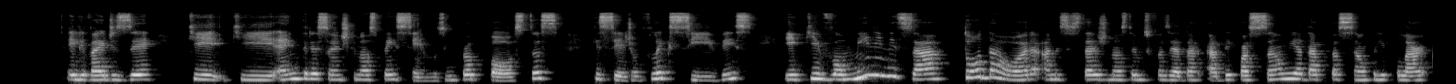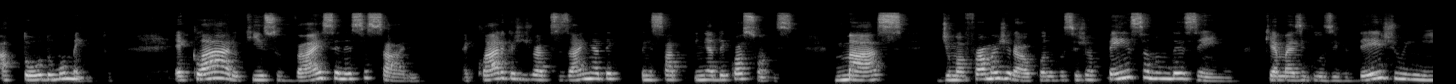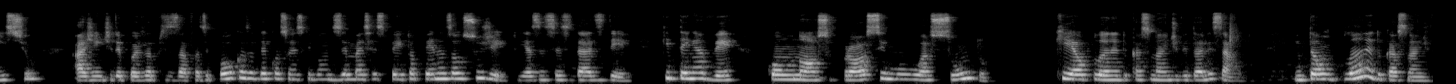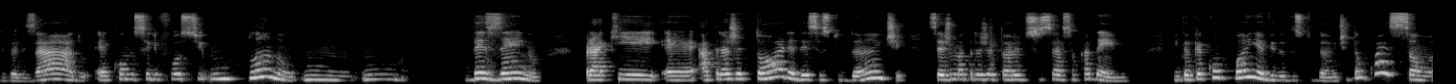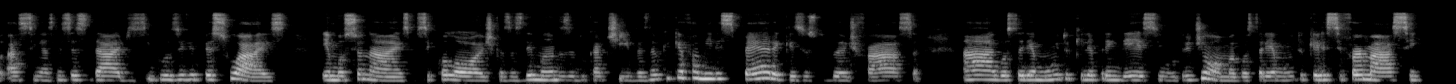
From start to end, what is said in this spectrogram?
ele vai dizer que, que é interessante que nós pensemos em propostas que sejam flexíveis e que vão minimizar toda hora a necessidade de nós termos que fazer adequação e adaptação curricular a todo momento. É claro que isso vai ser necessário, é claro que a gente vai precisar em pensar em adequações, mas, de uma forma geral, quando você já pensa num desenho que é mais inclusive desde o início, a gente depois vai precisar fazer poucas adequações que vão dizer mais respeito apenas ao sujeito e às necessidades dele, que tem a ver com o nosso próximo assunto, que é o plano educacional individualizado. Então, o plano educacional individualizado é como se ele fosse um plano, um, um desenho para que é, a trajetória desse estudante seja uma trajetória de sucesso acadêmico. Então, que acompanhe a vida do estudante. Então, quais são, assim, as necessidades, inclusive pessoais, emocionais, psicológicas, as demandas educativas, né? o que, que a família espera que esse estudante faça, ah, gostaria muito que ele aprendesse outro idioma, gostaria muito que ele se formasse,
